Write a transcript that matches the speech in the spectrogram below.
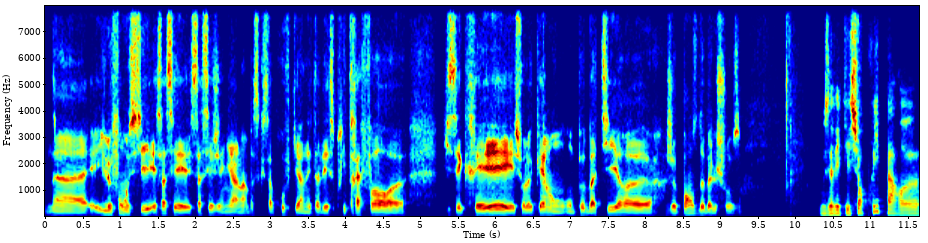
ils le font aussi, et ça c'est ça c'est génial hein, parce que ça prouve qu'il y a un état d'esprit très fort qui s'est créé et sur lequel on, peut bâtir, euh, je pense, de belles choses. Vous avez été surpris par, euh,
